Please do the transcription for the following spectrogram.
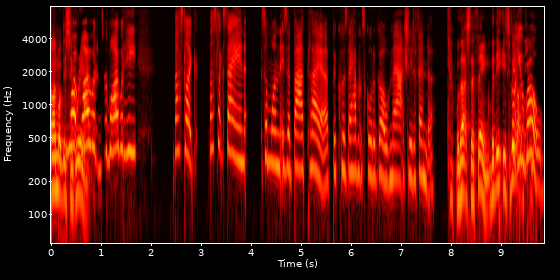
I'm not disagreeing. why would why would he? That's like that's like saying someone is a bad player because they haven't scored a goal and they're actually a defender. Well, that's the thing. But it's a bit like your the- role.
